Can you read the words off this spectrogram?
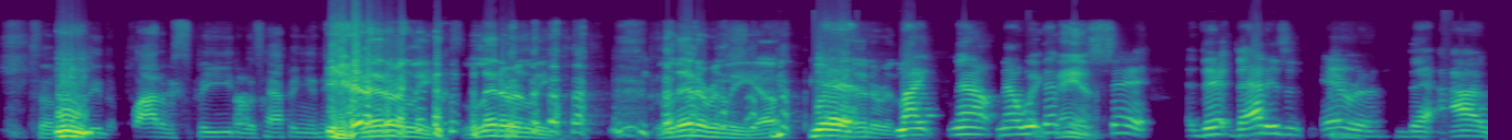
So literally, the plot of Speed was happening in his Literally, literally, literally, yo, yeah, literally. like now now with Like, that being said that that is an era that i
